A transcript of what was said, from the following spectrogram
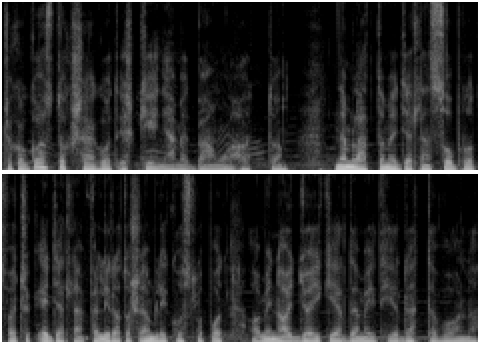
csak a gazdagságot és kényelmet bámulhattam. Nem láttam egyetlen szobrot, vagy csak egyetlen feliratos emlékoszlopot, ami nagyjaik érdemeit hirdette volna.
